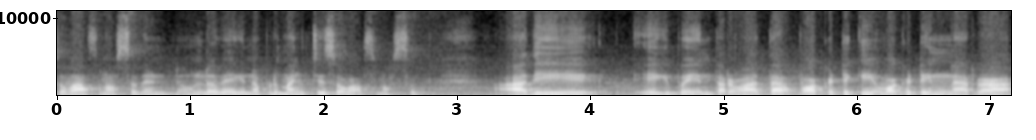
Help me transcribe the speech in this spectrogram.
సువాసన వస్తుందండి. నూనెలో వేగినప్పుడు మంచి సువాసన వస్తుంది. అది ఎగిపోయిన తర్వాత ఒకటికి ఒకటిన్నర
